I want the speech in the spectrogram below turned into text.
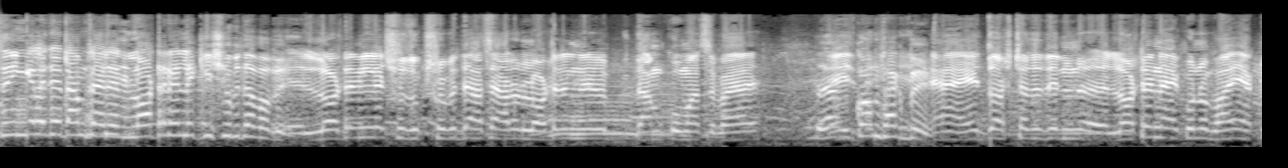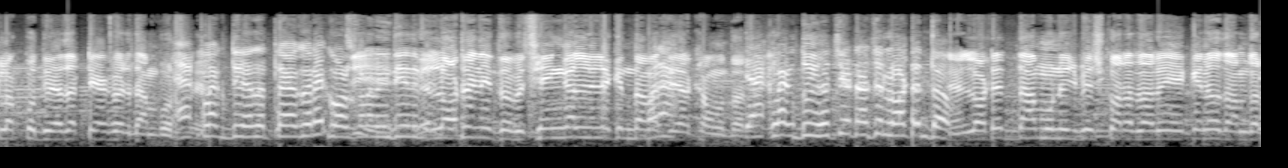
সিঙ্গেলে যে দাম চাইলেন লটে নিলে কি সুবিধা পাবে? লটে নিলে সুযোগ সুবিধা আছে আরও লটে নিলে দাম কম আছে ভাই কম থাকবে? হ্যাঁ এই দশটা যদি লটে নেয় কোনো ভাই এক লক্ষ দুই হাজার টাকা করে দাম পড়বে এক লাখ দুই হাজার টাকা করে জি, গড়কলানি দিয়ে দেবে। লটে নিতে হবে সিঙ্গেল নিলে কিন্তু আমার মানে দেওয়ার ক্ষমতা এক লাখ দুই হচ্ছে এটা হচ্ছে লটের দাম। লটের দাম উনিশ বিশ করা যাবে এখানেও দাম দাম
